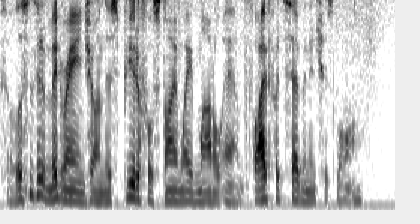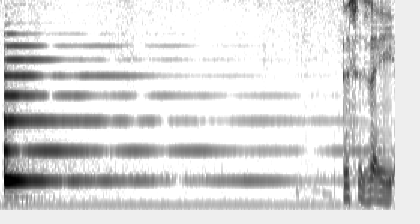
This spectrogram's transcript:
So listen to the mid-range on this beautiful Steinway Model M, five foot seven inches long. This is a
